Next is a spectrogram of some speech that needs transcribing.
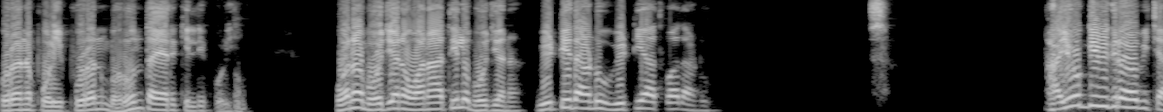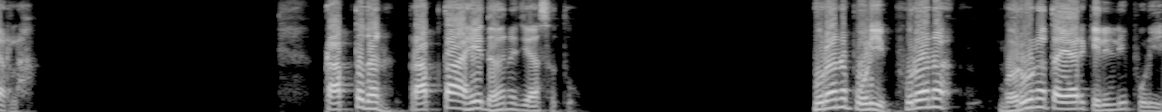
पुरणपोळी पुरण भरून तयार केली पोळी. वन भोजन वनातील भोजन. विटी दांडू विटी अथवा दांडू. अयोग्य विग्रह विचारला. प्राप्त धन प्राप्त आहे धन जे असतो पुरणपोळी पुरण भरून तयार केलेली पोळी.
